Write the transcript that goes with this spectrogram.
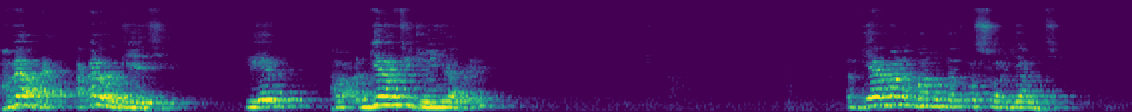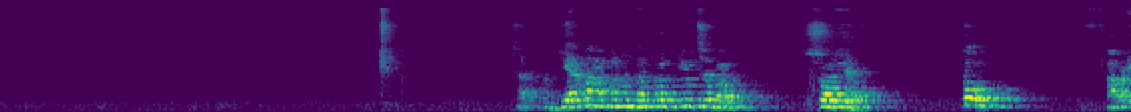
હવે આપણે આગળ વધીએ છીએ ક્લિયર હવે 11 થી જોઈએ આપણે 11મા નંબરનું તત્વ સોડિયમ છે. અગિયારમા 11મા નંબરનું તત્વ કયું છે બાબુ સોડિયમ. તો આપણે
